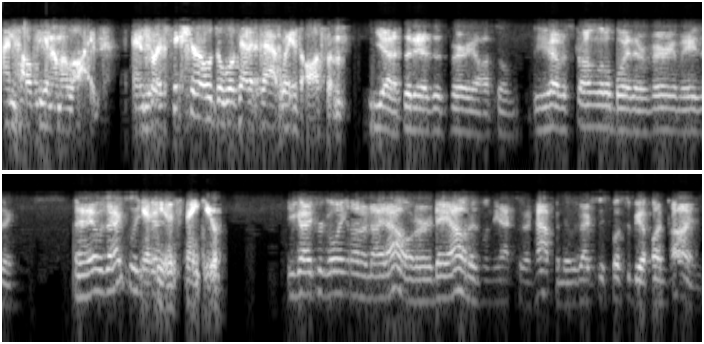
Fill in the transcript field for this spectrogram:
I'm healthy and I'm alive." And for a six-year-old to look at it that way is awesome. Yes, it is. It's very awesome. You have a strong little boy there. Very amazing. And it was actually Yes, he is. Thank you. you guys were going on a night out or a day out is when the accident happened. It was actually supposed to be a fun time.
